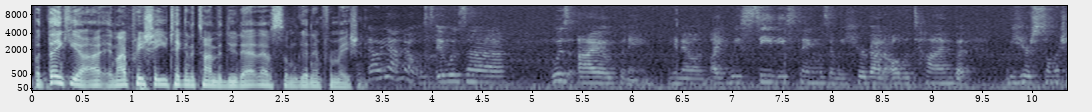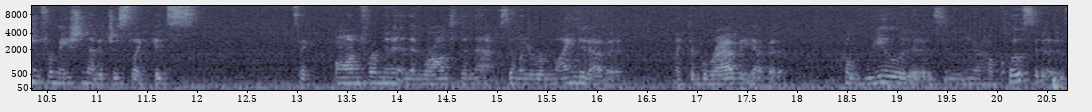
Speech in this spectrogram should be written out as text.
but thank you. I, and I appreciate you taking the time to do that. That was some good information. oh yeah no it was it was uh was eye opening you know like we see these things and we hear about it all the time but we hear so much information that it just like it's it's like on for a minute and then we're on to the next and when you're reminded of it like the gravity of it how real it is and you know how close it is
